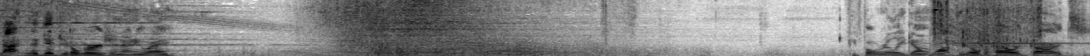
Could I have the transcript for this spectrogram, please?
Not in the digital version, anyway. People really don't want the overpowered guards.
